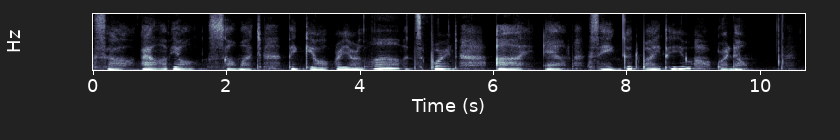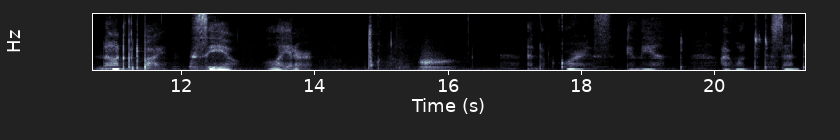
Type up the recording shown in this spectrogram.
So I love you all so much. Thank you all for your love and support. I am saying goodbye to you, or no, not goodbye. See you later. And of course, in the end, I want to send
